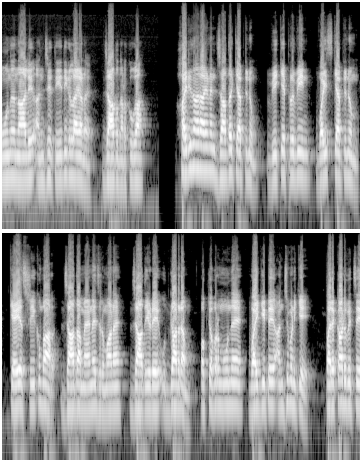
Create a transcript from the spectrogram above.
മൂന്ന് നാല് അഞ്ച് തീയതികളിലായാണ് ജാഥ നടക്കുക. ഹരിനാരായണൻ ജാഥ ക്യാപ്റ്റനും വി കെ പ്രവീൺ വൈസ് ക്യാപ്റ്റനും കെ എസ് ശ്രീകുമാർ ജാഥ മാനേജറുമാണ്. ജാഥയുടെ ഉദ്ഘാടനം ഒക്ടോബർ മൂന്ന് വൈകിട്ട് അഞ്ചു മണിക്ക് പരക്കാട് വെച്ച്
